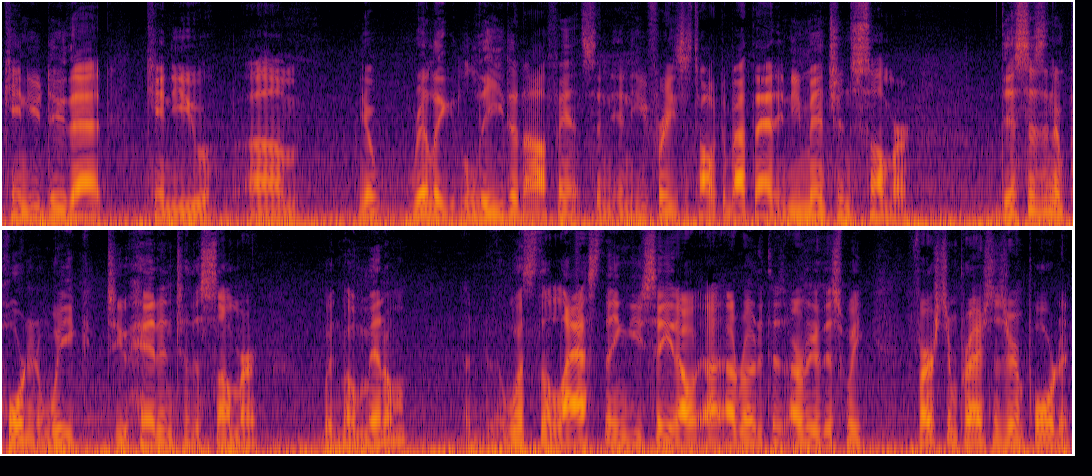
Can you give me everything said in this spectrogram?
can you do that? Can you um, you know really lead an offense? And, and Hugh Freeze has talked about that. And you mentioned summer. This is an important week to head into the summer with momentum. What's the last thing you see? And I, I wrote it this, earlier this week. First impressions are important.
